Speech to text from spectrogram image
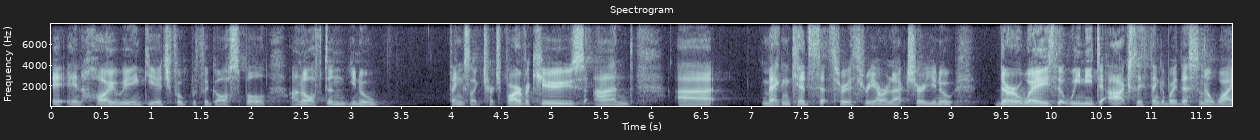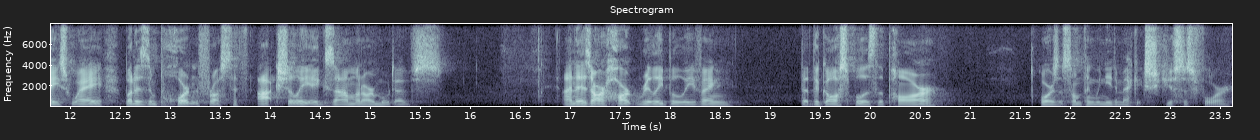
in how we engage folk with the gospel. And often, you know, things like church barbecues and uh, making kids sit through a three hour lecture, you know, there are ways that we need to actually think about this in a wise way, but it's important for us to actually examine our motives. And is our heart really believing that the gospel is the power, or is it something we need to make excuses for?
